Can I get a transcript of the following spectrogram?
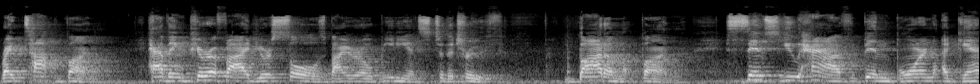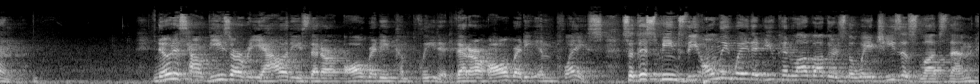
right? Top bun, having purified your souls by your obedience to the truth. Bottom bun, since you have been born again. Notice how these are realities that are already completed, that are already in place. So, this means the only way that you can love others the way Jesus loves them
